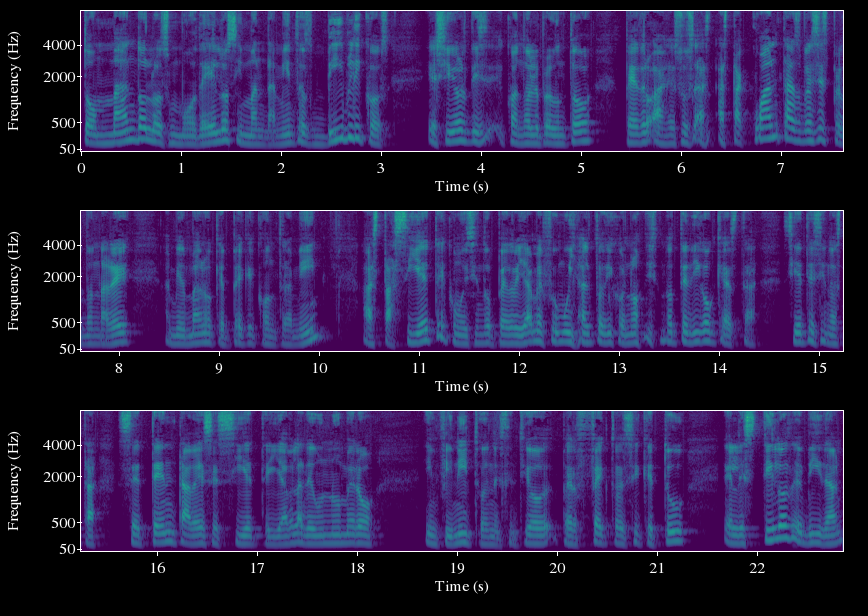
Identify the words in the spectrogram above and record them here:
tomando los modelos y mandamientos bíblicos. El Señor, cuando le preguntó Pedro a Jesús, ¿hasta cuántas veces perdonaré a mi hermano que peque contra mí? hasta siete, como diciendo Pedro, ya me fui muy alto, dijo, no, no te digo que hasta siete, sino hasta setenta veces siete, y habla de un número infinito en el sentido perfecto, es decir, que tú, el estilo de vida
